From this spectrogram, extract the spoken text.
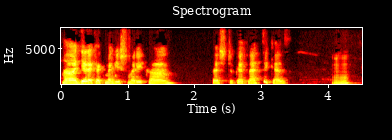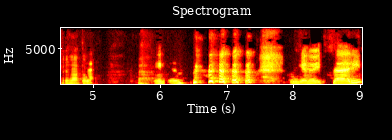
a gyerekek megismerik a testüket. Látszik ez? Uh-huh, én látom. Igen. Igen, ő egy Sári.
